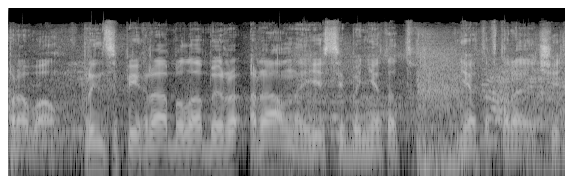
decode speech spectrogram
провал. В принципе, игра была бы ра- равной, если бы не, этот, не эта вторая четверть.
